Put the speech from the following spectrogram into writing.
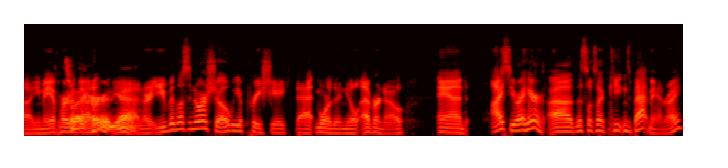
Uh, you may have heard That's about heard, it. Yeah, yeah. You've been listening to our show. We appreciate that more than you'll ever know. And I see right here, uh, this looks like Keaton's Batman, right?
